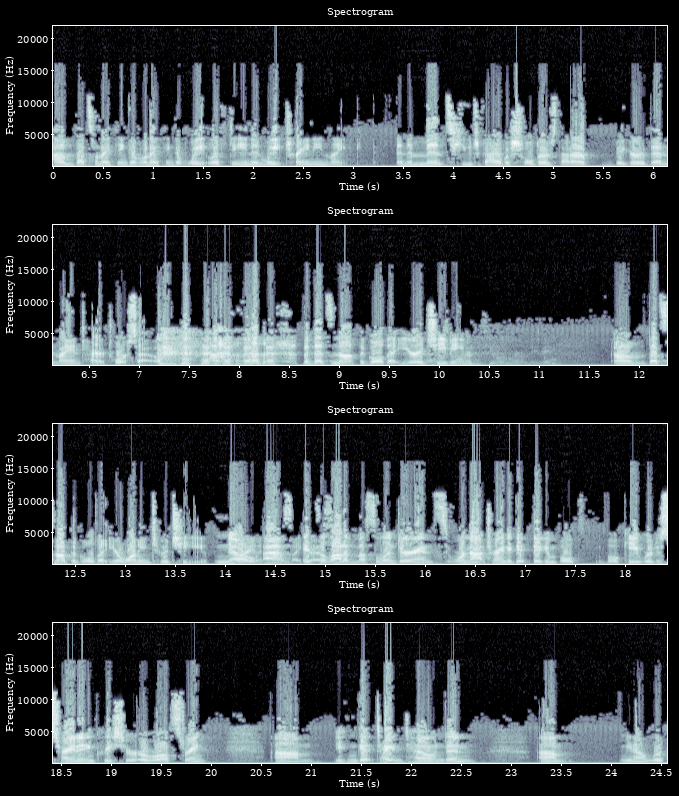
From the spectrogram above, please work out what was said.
Um, that's when I think of when I think of weightlifting and weight training, like an immense, huge guy with shoulders that are bigger than my entire torso. but that's not the goal that you're achieving. Um, that's not the goal that you're wanting to achieve. No, um, like it's this. a lot of muscle endurance. We're not trying to get big and bulky. We're just trying to increase your overall strength. Um, you can get tight and toned and, um, you know, look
